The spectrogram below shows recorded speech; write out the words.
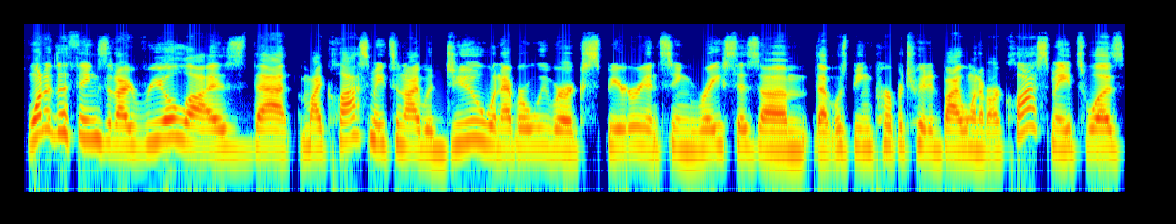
one of the things that I realized that my classmates and I would do whenever we were experiencing racism that was being perpetrated by one of our classmates was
